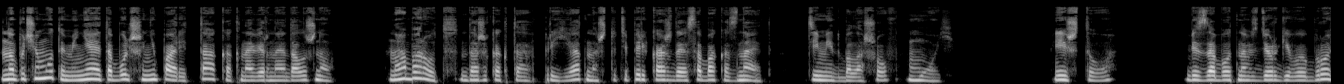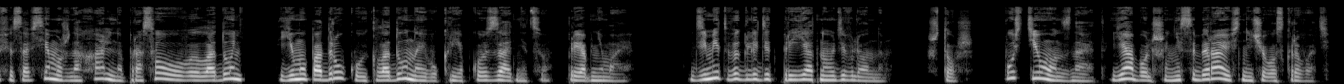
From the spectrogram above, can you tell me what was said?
но почему-то меня это больше не парит так, как, наверное, должно. Наоборот, даже как-то приятно, что теперь каждая собака знает, Демид Балашов мой. И что? Беззаботно вздергиваю бровь и совсем уж нахально просовываю ладонь ему под руку и кладу на его крепкую задницу, приобнимая. Демид выглядит приятно удивленным. Что ж, пусть и он знает, я больше не собираюсь ничего скрывать.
